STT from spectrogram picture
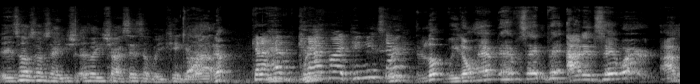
It's what I'm saying. You, sh- I thought you trying to say something, but you can't get it out. Can I have can We- I have my opinion, sir? We, look, we don't have to have the same opinion. I didn't say a word. I'm,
